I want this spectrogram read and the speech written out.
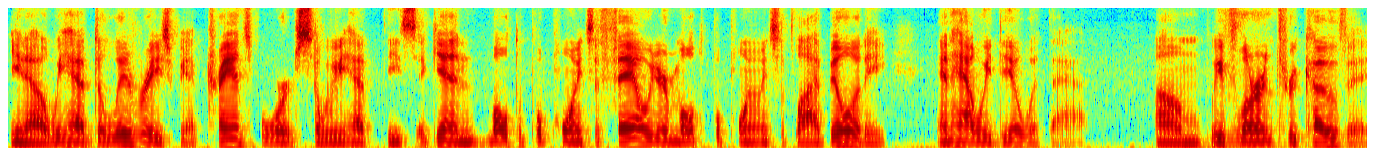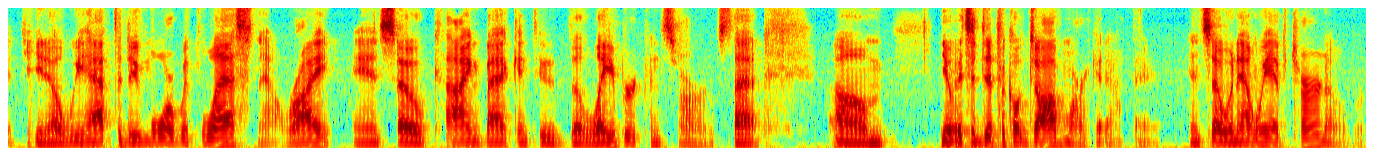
you know we have deliveries we have transports so we have these again multiple points of failure multiple points of liability and how we deal with that. Um, we've learned through COVID, you know, we have to do more with less now, right? And so tying back into the labor concerns that, um, you know, it's a difficult job market out there. And so now we have turnover.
